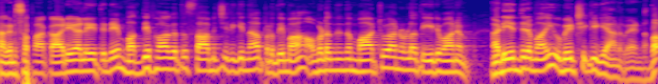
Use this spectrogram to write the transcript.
നഗരസഭാ കാര്യാലയത്തിന്റെ മധ്യഭാഗത്ത് സ്ഥാപിച്ചിരിക്കുന്ന പ്രതിമ അവിടെ നിന്ന് മാറ്റുവാനുള്ള തീരുമാനം അടിയന്തരമായി ഉപേക്ഷിക്കുകയാണ് വേണ്ടത്.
